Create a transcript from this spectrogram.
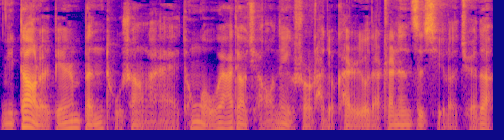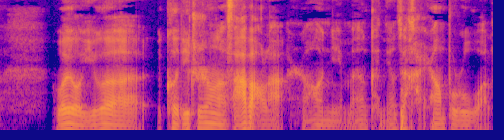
你到了别人本土上来，通过乌鸦吊桥，那个时候他就开始有点沾沾自喜了，觉得我有一个克敌制胜的法宝了。然后你们肯定在海上不如我了，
